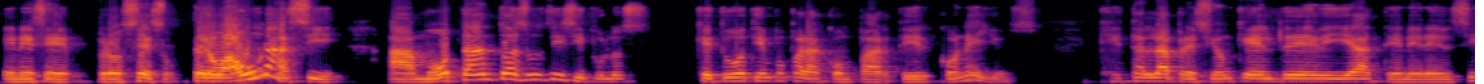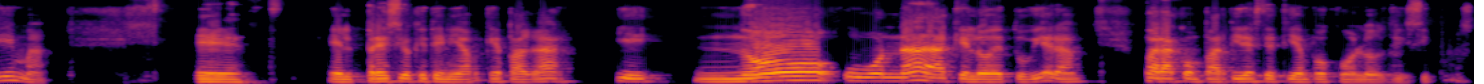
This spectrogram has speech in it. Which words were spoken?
en ese proceso. Pero aún así, amó tanto a sus discípulos que tuvo tiempo para compartir con ellos. ¿Qué tal la presión que él debía tener encima? Eh, el precio que tenía que pagar. Y no hubo nada que lo detuviera para compartir este tiempo con los discípulos.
